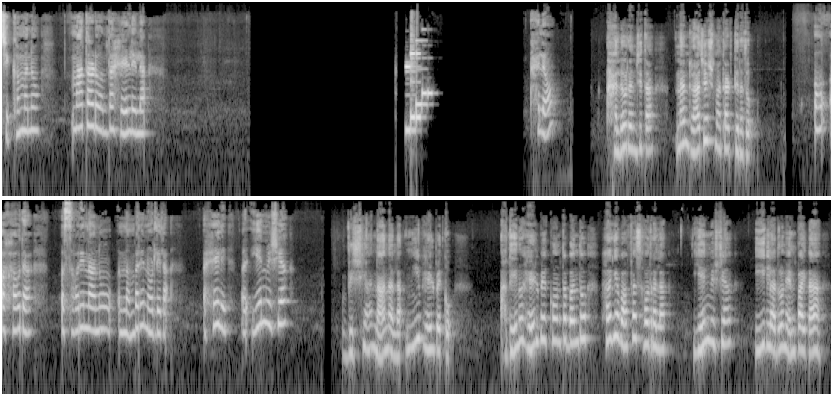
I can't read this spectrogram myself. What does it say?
ಚಿಕ್ಕಮ್ಮನು ಮಾತಾಡು ಅಂತ ಹೇಳಲಿಲ್ಲ. ಹಲೋ? ಹಲೋ ರಂಜಿತಾ ನಾನು ರಾಜೇಶ್ ಮಾತಾಡ್ತಿರೋದು. ಹೌದಾ? ಸಾರಿ ನಾನು ನಂಬರೇ ನೋಡಲಿಲ್ಲ. ಹೇಳಿ ಏನು ವಿಷಯ? ವಿಷಯ ನಾನಲ್ಲ ನೀವು ಹೇಳಬೇಕು. ಅದೇನೋ ಹೇಳಬೇಕು ಅಂತ ಬಂದು ಹಾಗೆ ವಾಪಸ್ ಹೋದ್ರಲ್ಲ. ಏನು ವಿಷಯ? ಈಗಲಾದರೂ ನೆನಪಾಯ್ತಾ?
